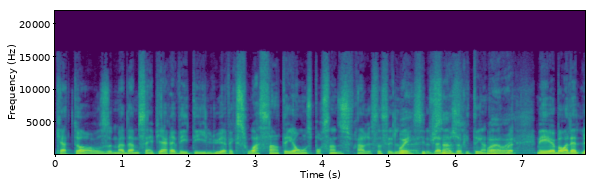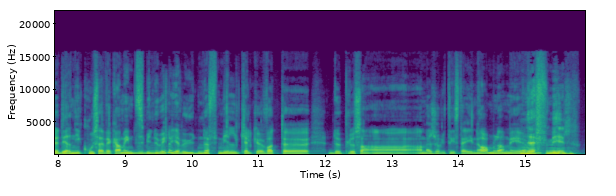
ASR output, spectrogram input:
2014, Madame Saint-Pierre avait été élue avec 71% du suffrage. Ça, c'est de, la- Oui, de majorité en. Ouais, ouais. Mais euh, bon, la- le dernier coup, ça avait quand même diminué. là. Il y avait eu 9000 quelques votes euh, de plus en, en- en majorité. C'était énorme, là, mais euh, 9000.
